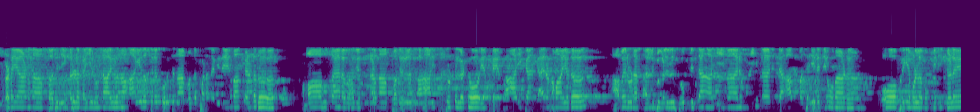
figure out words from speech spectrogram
ഇവിടെയാണ് നാം ബദരീങ്ങളുടെ കയ്യിലുണ്ടായിരുന്ന ആയുധത്തിനെ കുറിച്ച് നാം ഒന്ന് പഠന വിധേയമാക്കേണ്ടത് അള്ളാഹുത്താല പറഞ്ഞു നിങ്ങൾ നാം പതിൽ സഹായിച്ചിട്ടുണ്ട് കേട്ടോ. എന്നെ സഹായിക്കാൻ കാരണമായത് അവരുടെ കൽബുകളിൽ സൂക്ഷിച്ച ഈമാനും ഈമാനിന്റെ ആത്മചൈതന്യവുമാണ്. ഓ പ്രിയമുള്ള മുമ്പിനിങ്ങളെ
